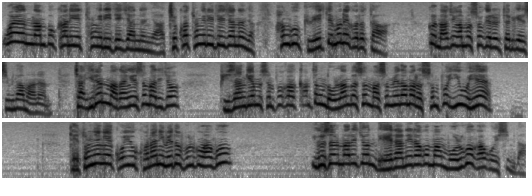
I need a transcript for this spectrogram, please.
왜 남북한이 통일이 되지 않느냐, 적화 통일이 되지 않느냐, 한국 교회 때문에 그렇다. 그 나중에 한번 소개를 드리겠습니다만은 자 이런 마당에서 말이죠 비상계엄 선포가 깜짝 놀란 것은 맞습니다만은 선포 이후에 대통령의 고유 권한임에도 불구하고 이것을 말이죠 내란이라고 막 몰고 가고 있습니다.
